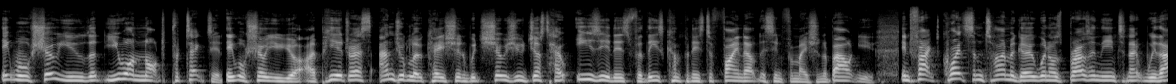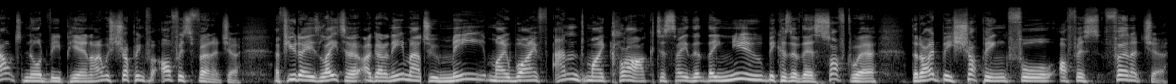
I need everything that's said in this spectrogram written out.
it will show you that you are not protected. It will show you your IP address and your location, which shows you just how easy it is for these companies to find out this information about you. In fact, quite some time ago, when I was browsing the internet without NordVPN, I was shopping for office furniture. A few days later, I got an email to me, my wife, and my clerk to say that they knew because of their software that I'd be shopping for office furniture.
